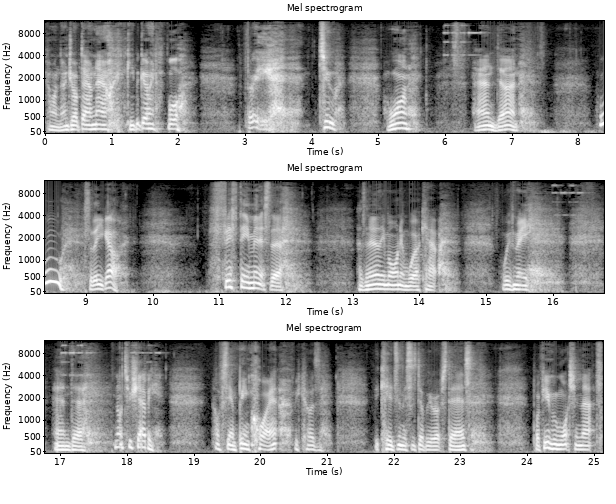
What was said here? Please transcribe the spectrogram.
Come on, don't drop down now. Keep it going. Four, three, two, one, and done. Woo! So there you go. 15 minutes there as an early morning workout with me, and uh, not too shabby. Obviously, I'm being quiet because the kids and Mrs. W are upstairs. But if you've been watching that,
